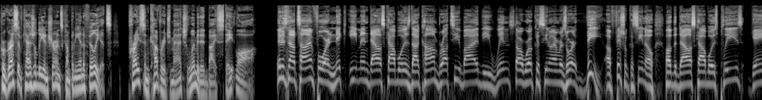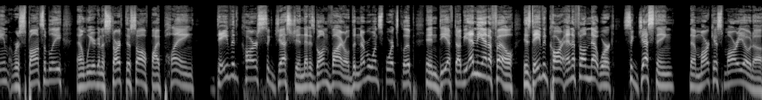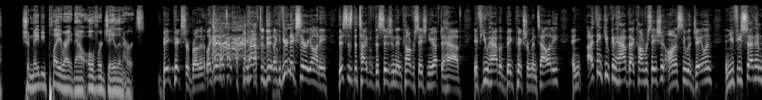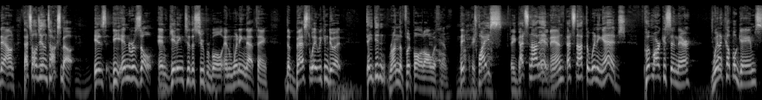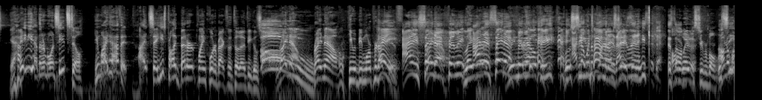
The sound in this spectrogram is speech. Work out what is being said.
Progressive Casualty Insurance Company and Affiliates. Price and coverage match limited by state law. It is now time for Nick Eatman, DallasCowboys.com, brought to you by the WinStar World Casino and Resort, the official casino of the Dallas Cowboys. Please game responsibly. And we are going to start this off by playing David Carr's suggestion that has gone viral. The number one sports clip in DFW and the NFL is David Carr, NFL Network, suggesting that Marcus Mariota should maybe play right now over Jalen Hurts. Big picture, brother. Like that's you have to do. Like if you're Nick Sirianni, this is the type of decision and conversation you have to have if you have a big picture mentality. And I think you can have that conversation honestly with Jalen. And if you set him down, that's all Jalen talks about is the end result and getting to the Super Bowl and winning that thing. The best way we can do it. They didn't run the football at all with him. They, twice. That's not it, man. That's not the winning edge. Put Marcus in there, win a couple games. Yeah. Maybe you have the number one seed still. You might have it. I'd say he's probably better at playing quarterback for the Philadelphia Eagles. oh! Right now, right now, oh. he would be more productive. Hey, I didn't say Right that, now. Philly. Later, I didn't say that, when Philly. you're healthy, Hey, we'll I see know what the time it playoffs, is. I didn't say that. He said that. It's all all the way to the Super Bowl. I We'll see.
